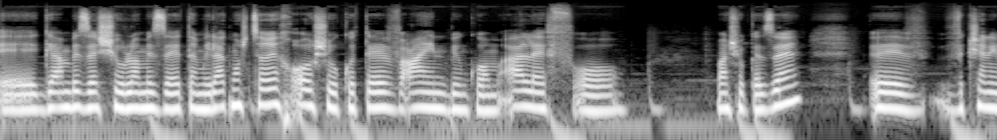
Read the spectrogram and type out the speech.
אה, גם בזה שהוא לא מזהה את המילה כמו שצריך, או שהוא כותב עין במקום א', או משהו כזה. אה, וכשאני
